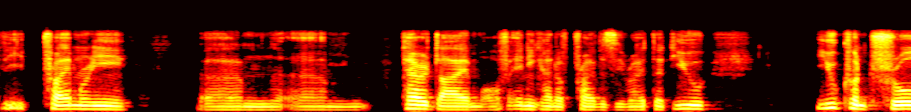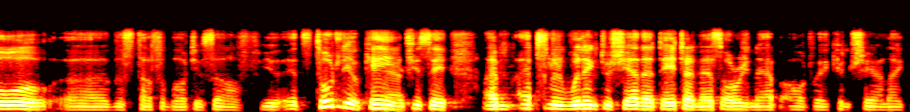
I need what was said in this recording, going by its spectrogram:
the primary um, um, paradigm of any kind of privacy, right? That you you control uh, the stuff about yourself. You, it's totally okay Yeah. if you say, "I'm absolutely willing to share that data," and there's already an app out where you can share, like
